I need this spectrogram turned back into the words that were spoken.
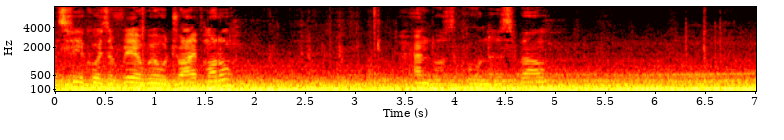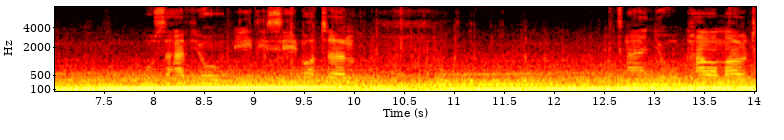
This vehicle is a rear wheel drive model. Handles the corner as well. Also have your EDC button and your power mode.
